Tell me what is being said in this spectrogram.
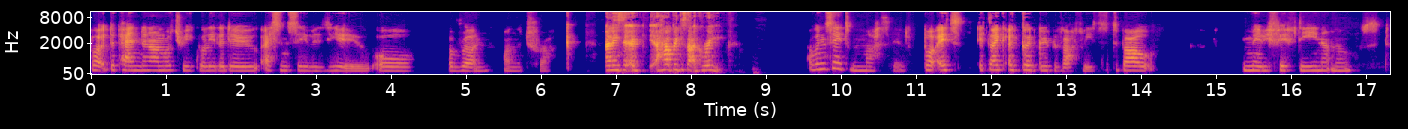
but depending on which week, we'll either do S and C with you or a run on the track. And is it a, how big is that group? I wouldn't say it's massive, but it's it's like a good group of athletes. It's about maybe fifteen at most.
